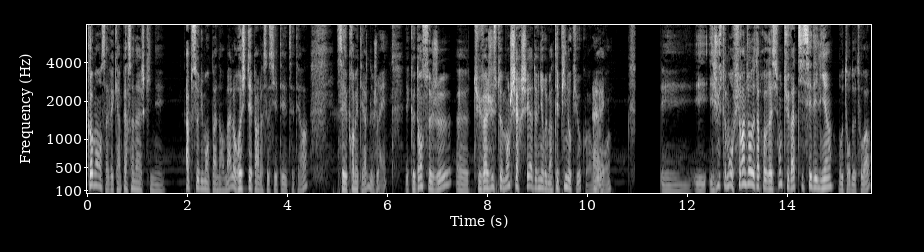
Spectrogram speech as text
commences avec un personnage qui n'est absolument pas normal, rejeté par la société, etc. C'est Prométhéade, le jeu. Ouais. Et que dans ce jeu, euh, tu vas justement chercher à devenir humain. T'es Pinocchio, quoi. en Ah gros, ouais. hein. Et, et, et justement, au fur et à mesure de ta progression, tu vas tisser des liens autour de toi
